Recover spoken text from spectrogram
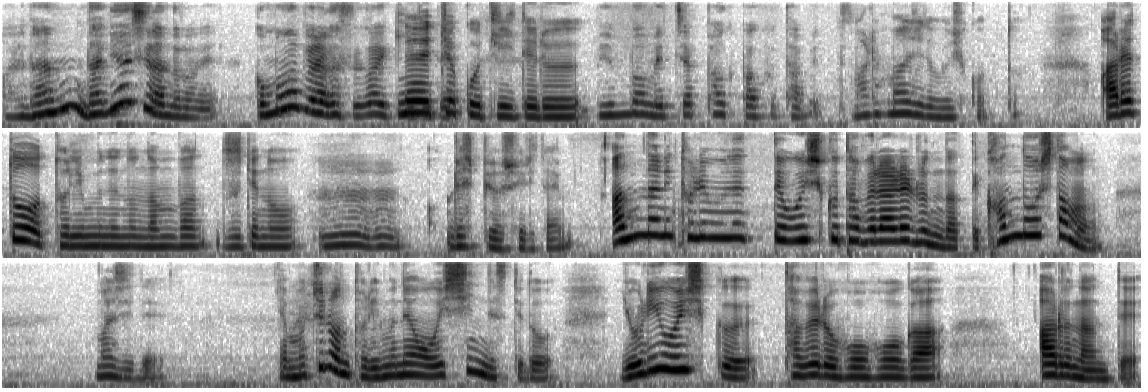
あれなん何味なんだろうね。ごま油がすごい効いてて、ね結構聞いてる。メンバーめっちゃパクパク食べてあれマジで美味しかったあれと鶏胸の南蛮漬けのうんうんレシピを知りたい。あんなに鶏胸って美味しく食べられるんだって感動したもん。マジで。いやもちろん鶏胸は美味しいんですけどより美味しく食べる方法があるなんて。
